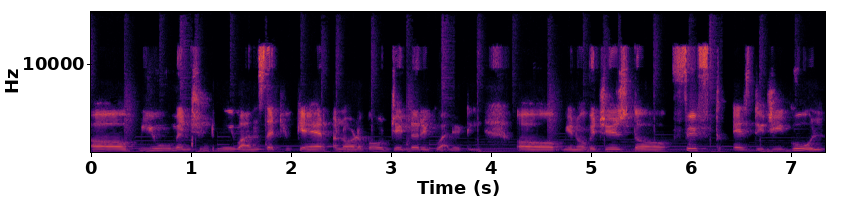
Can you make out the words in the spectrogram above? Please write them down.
Uh, you mentioned to me once that you care a lot about gender equality uh, you know which is the fifth sdg goal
